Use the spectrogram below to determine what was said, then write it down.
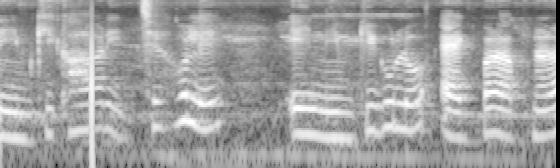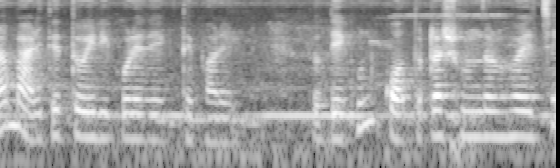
নিমকি খাওয়ার ইচ্ছে হলে এই নিমকিগুলো একবার আপনারা বাড়িতে তৈরি করে দেখতে পারেন। তো দেখুন কতটা সুন্দর হয়েছে।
